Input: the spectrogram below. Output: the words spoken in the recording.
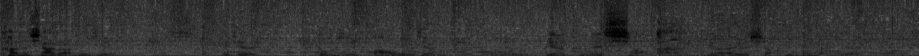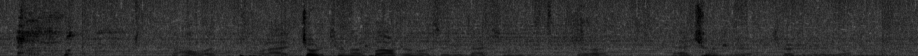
看着下边那些那些东西，房屋建筑，然后就变得特别小，越来越小那种感觉。然后我后来就是听他说到之后，自己在听，觉得哎，确实确实有那种感觉，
